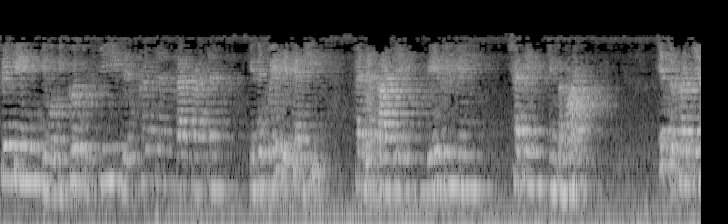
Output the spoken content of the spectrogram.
thinking it would be good to see this person, that person. In this way, it can be fantasizing, daydreaming, chatting in the mind. If the person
